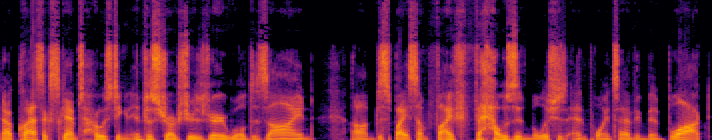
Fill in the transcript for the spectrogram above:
Now, Classic Scam's hosting and infrastructure is very well designed. Um, despite some 5,000 malicious endpoints having been blocked,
